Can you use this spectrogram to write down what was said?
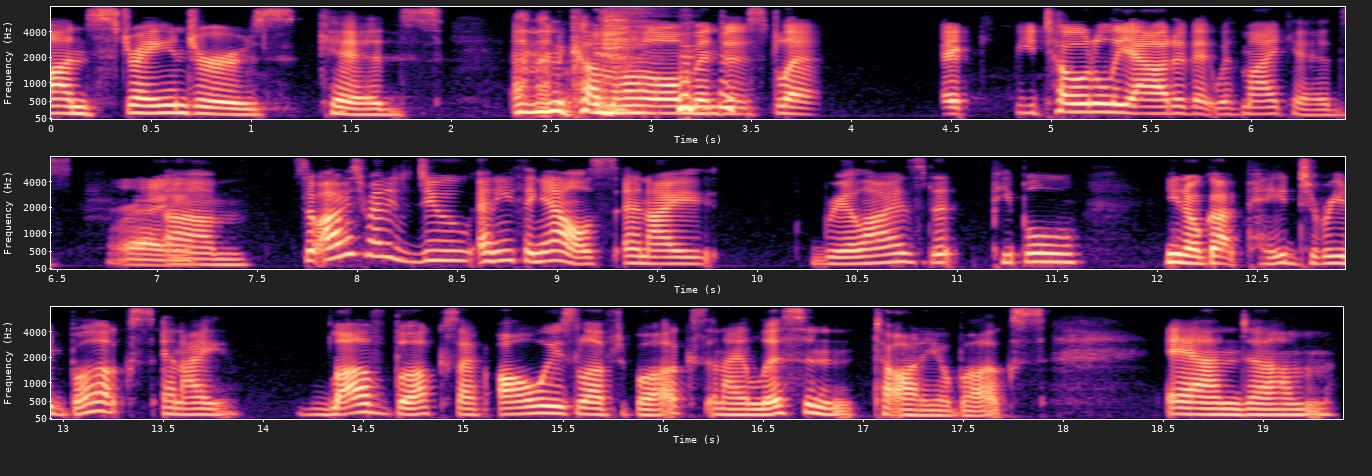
on strangers' kids and then come home and just like, like be totally out of it with my kids. Right. Um so I was ready to do anything else and I realized that people, you know, got paid to read books and I love books. I've always loved books and I listen to audiobooks. And um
